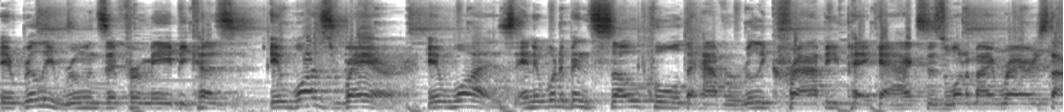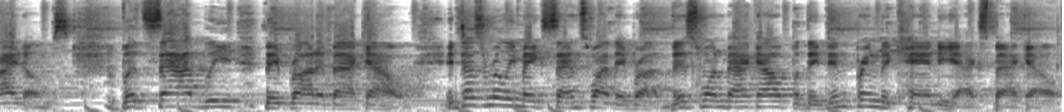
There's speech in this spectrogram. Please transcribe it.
It really ruins it for me because it was rare. It was. And it would have been so cool to have a really crappy pickaxe as one of my rarest items. But sadly, they brought it back out. It doesn't really make sense why they brought this one back out, but they didn't bring the candy axe back out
